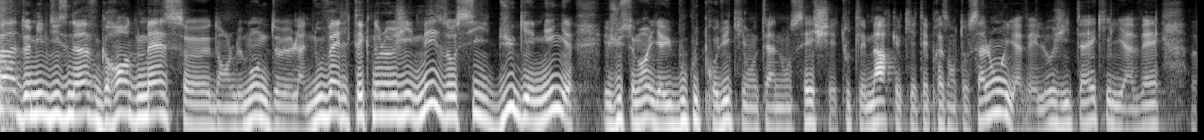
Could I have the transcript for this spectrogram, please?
l'IFA 2019, grande messe euh, dans le monde de la nouvelle technologie, mais aussi du gaming. Et justement, il y a eu beaucoup de produits qui ont été annoncés chez toutes les marques qui étaient présentes au salon. Il y avait Logitech, il y avait euh,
